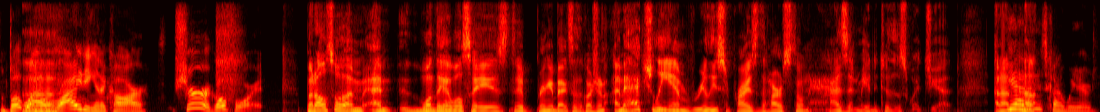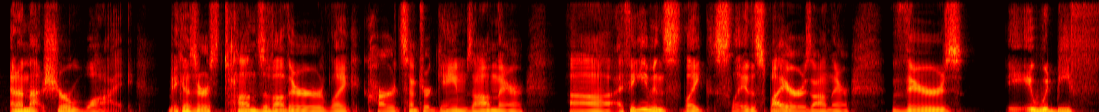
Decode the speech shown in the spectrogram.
But while Uh. riding in a car, sure, go for it. but also I'm, I'm one thing i will say is to bring it back to the question i'm actually am really surprised that hearthstone hasn't made it to the switch yet and i'm yeah, not that is kind of weird. and I'm not sure why because there's tons of other like card centric games on there. Uh, I think even like Slay the Spire is on there. There's it would be f-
